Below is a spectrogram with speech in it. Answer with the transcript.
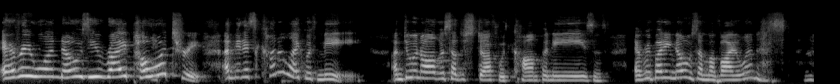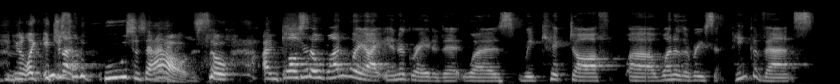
Everyone knows you write poetry. I mean, it's kind of like with me. I'm doing all this other stuff with companies, and everybody knows I'm a violinist. Mm-hmm. You know, like it just sort of oozes out. So I'm well. Curious. So one way I integrated it was we kicked off uh, one of the recent Pink events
